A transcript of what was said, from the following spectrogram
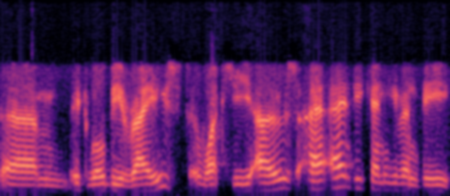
um, it will be raised what he owes, and he can even be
